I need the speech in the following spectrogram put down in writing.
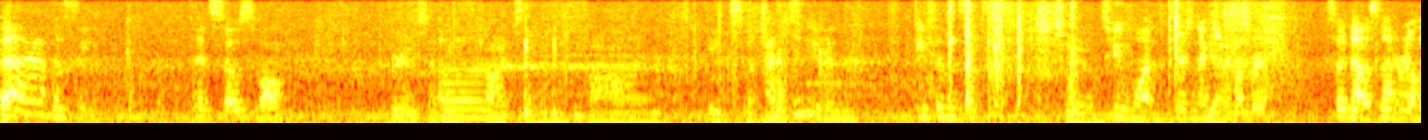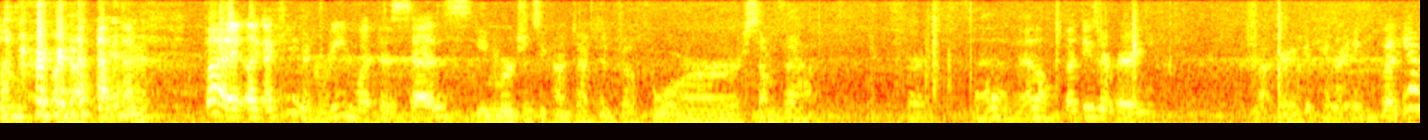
ah, let's see. It's so small. Three oh seven five seven five eight I didn't seven even. Eight seven six two. two one. There's an extra Yeah. number. So no, it's not a real number. Okay. but like, I can't even read what this says. Emergency contact info for something. For I don't know. But these are very not very good handwriting. But yeah.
